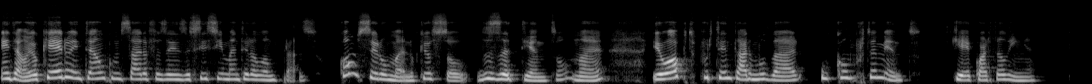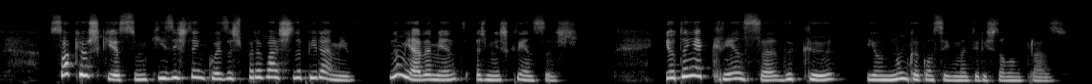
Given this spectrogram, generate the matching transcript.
Então, eu quero então começar a fazer exercício e manter a longo prazo. Como ser humano que eu sou desatento, não é? Eu opto por tentar mudar o comportamento, que é a quarta linha. Só que eu esqueço-me que existem coisas para baixo da pirâmide, nomeadamente as minhas crenças. Eu tenho a crença de que eu nunca consigo manter isto a longo prazo.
